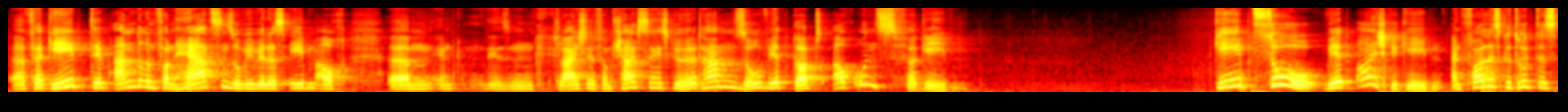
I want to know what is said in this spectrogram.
äh, vergebt dem anderen von Herzen, so wie wir das eben auch ähm, in diesem Gleichnis vom Schalksknecht gehört haben, so wird Gott auch uns vergeben. Gebt so, wird euch gegeben. Ein volles, gedrücktes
